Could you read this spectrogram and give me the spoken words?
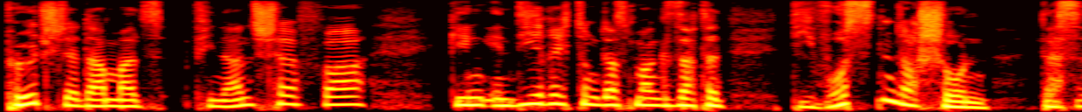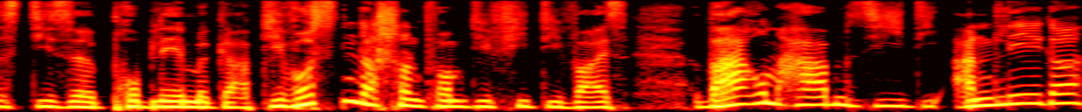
Pötsch, der damals Finanzchef war, gingen in die Richtung, dass man gesagt hat, die wussten doch schon, dass es diese Probleme gab. Die wussten doch schon vom Defeat-Device. Warum haben sie die Anleger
